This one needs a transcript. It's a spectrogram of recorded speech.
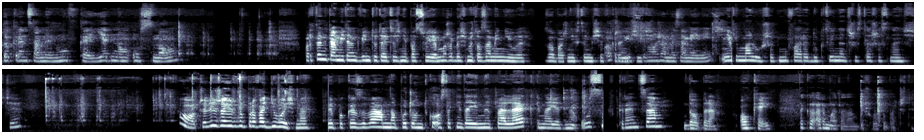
Dokręcamy mówkę jedną ósmą. Martynka mi ten gwint tutaj coś nie pasuje. Może byśmy to zamieniły. Zobacz, nie chce mi się wkręcić. Oczywiście możemy zamienić. Nie, taki maluszek, mufa redukcyjna 316. O, czyli że już wyprowadziłyśmy. Pokazywałam na początku, ostatnio daję nypelek na jedna ус. Wkręcam. Dobra, okej. Taka armata nam wyszła, zobaczcie.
